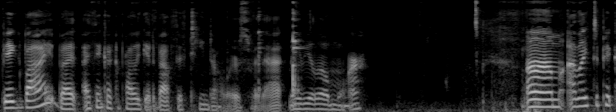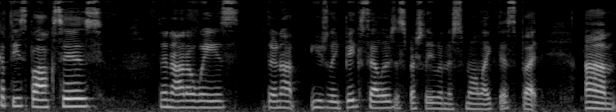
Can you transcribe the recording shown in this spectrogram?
big buy, but I think I could probably get about $15 for that. Maybe a little more. Um, I like to pick up these boxes. They're not always, they're not usually big sellers, especially when they're small like this, but um,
